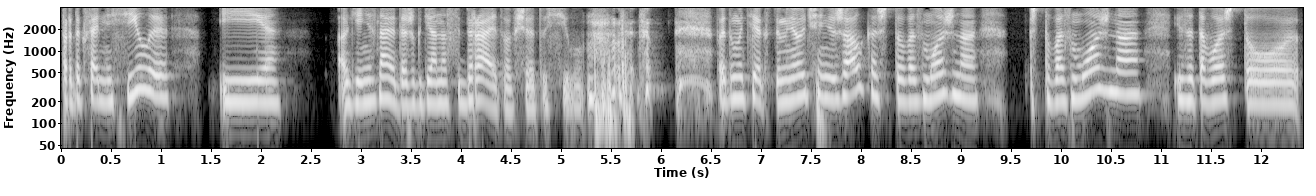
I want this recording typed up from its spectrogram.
парадоксальной силы и я не знаю даже, где она собирает вообще эту силу. По этому тексту. Мне очень жалко, что, возможно, что, возможно, из-за того, что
